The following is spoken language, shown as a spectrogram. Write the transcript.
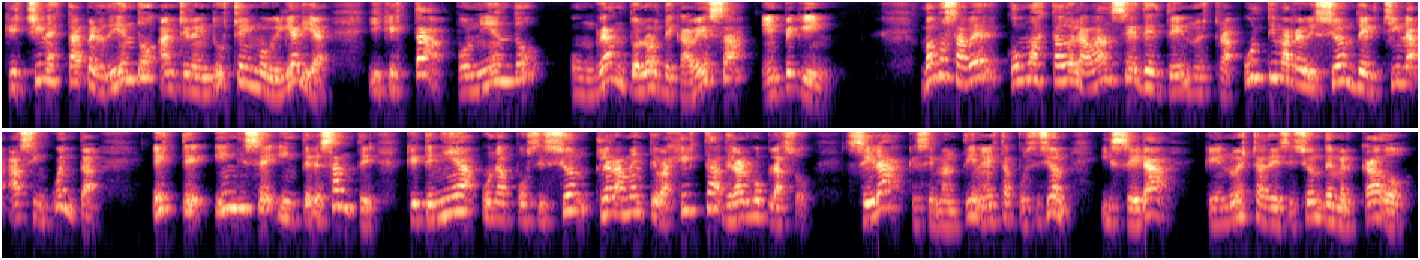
que China está perdiendo ante la industria inmobiliaria y que está poniendo un gran dolor de cabeza en Pekín. Vamos a ver cómo ha estado el avance desde nuestra última revisión del China A50 este índice interesante que tenía una posición claramente bajista de largo plazo. ¿Será que se mantiene en esta posición y será que nuestra decisión de mercado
